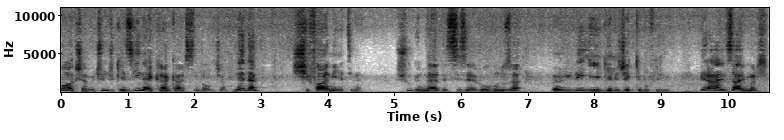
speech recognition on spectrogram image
Bu akşam üçüncü kez yine ekran karşısında olacağım. Neden? Şifa niyetine. Şu günlerde size, ruhunuza öyle iyi gelecek ki bu film. Bir Alzheimer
